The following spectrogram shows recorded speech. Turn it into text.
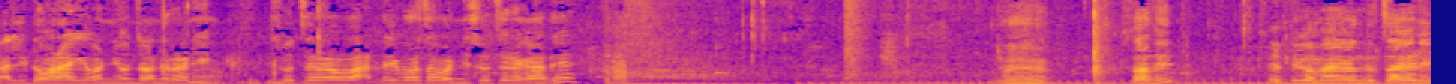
अलिक डरायो कि भन्ने हुन्छ भनेर नि सोचेर अब हान्नै पर्छ भन्ने सोचेर गएको थिएँ। साथी यतिको माग त चाहियो नि।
